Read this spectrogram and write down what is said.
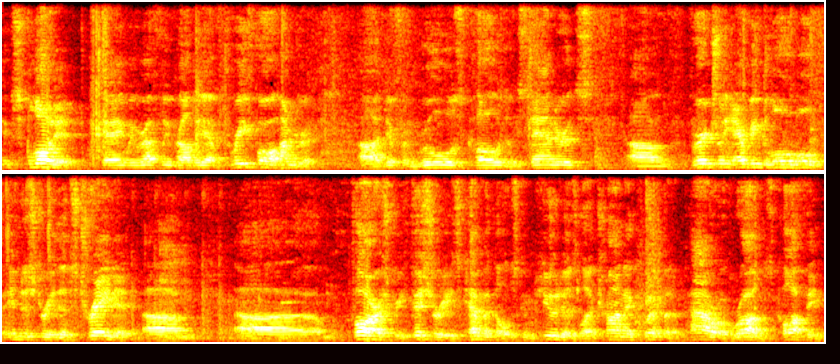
exploded. Okay, we roughly probably have three, four hundred uh, different rules, codes, and standards. Um, virtually every global industry that's traded, um, uh, forestry, fisheries, chemicals, computers, electronic equipment, apparel, rugs, coffee,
